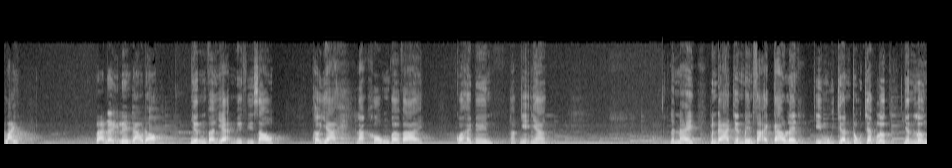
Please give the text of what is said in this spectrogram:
lạnh. Và đẩy lên đào đó, nhấn và giãn về phía sau. Thở dài lắc hông và vai qua hai bên, lắc nhẹ nhàng. Lần này, mình đá chân bên phải cao lên, chỉ mũi chân trụ chắc lực, nhấn lưng,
